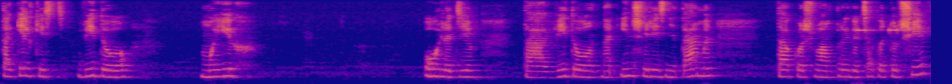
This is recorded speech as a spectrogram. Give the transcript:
та кількість відео моїх оглядів та відео на інші різні теми також вам прийдуться до душі,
